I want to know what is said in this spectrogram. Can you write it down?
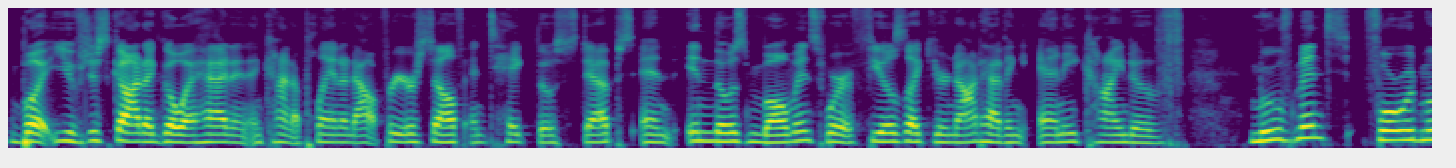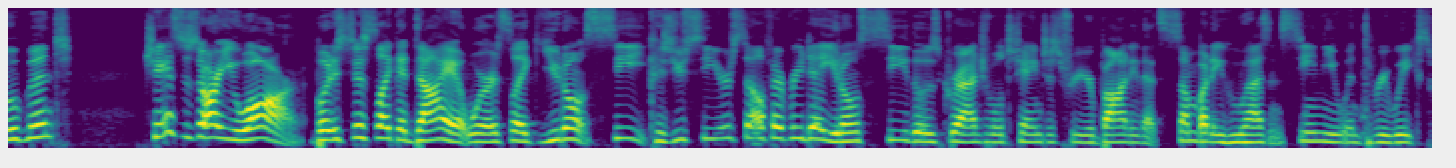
but you've just got to go ahead and, and, kind of plan it out for yourself and take those steps. And in those moments where it feels like you're not having any kind of movement, forward movement, chances are you are. But it's just like a diet where it's like you don't see, because you see yourself every day, you don't see those gradual changes for your body that somebody who hasn't seen you in three weeks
